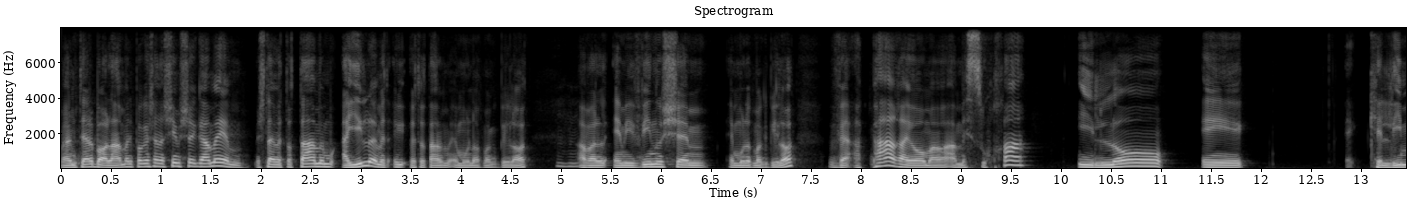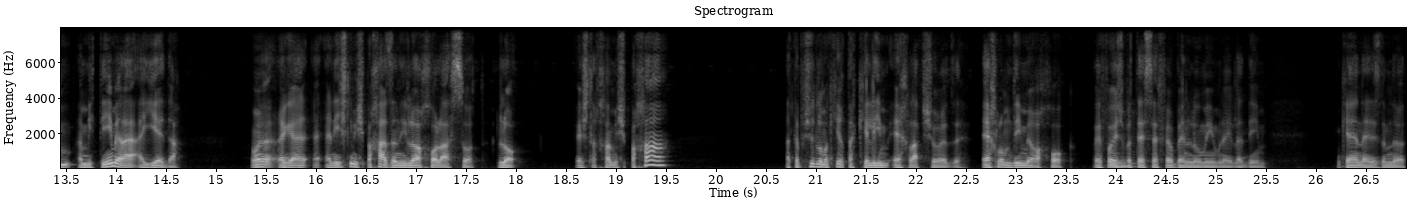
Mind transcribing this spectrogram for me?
ואני מטייל בעולם, ואני פוגש אנשים שגם הם, יש להם את אותם, היו להם את, את אותם אמונות מגבילות, מהמם. אבל הם הבינו שהם אמונות מגבילות, והפער היום, המשוכה, היא לא אה, כלים אמיתיים, אלא הידע. אומר, רגע, אני יש לי משפחה, אז אני לא יכול לעשות. לא. יש לך משפחה, אתה פשוט לא מכיר את הכלים איך לאפשר את זה. איך לומדים מרחוק. איפה יש Mhm. בתי ספר בינלאומיים לילדים. כן, ההזדמנויות.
